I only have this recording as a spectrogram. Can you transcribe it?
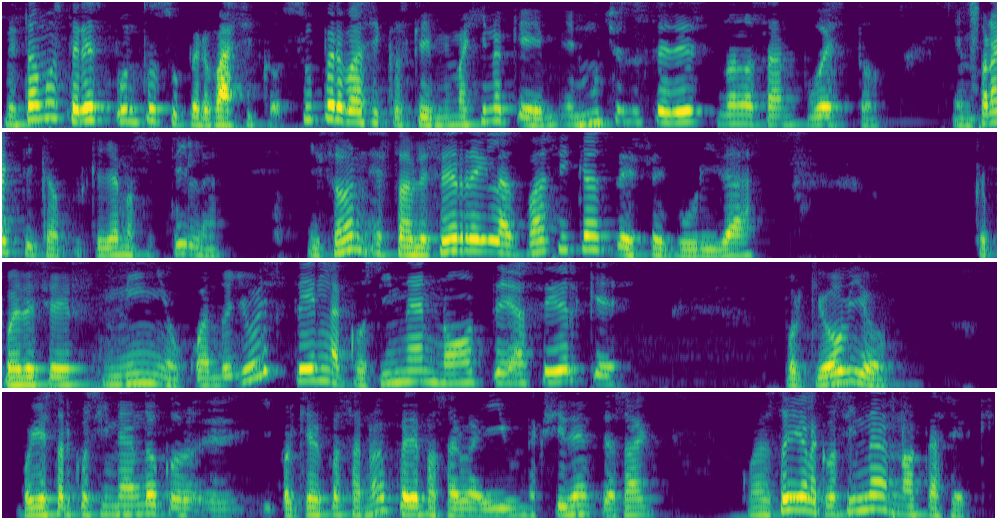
Necesitamos tres puntos súper básicos, súper básicos, que me imagino que en muchos de ustedes no los han puesto en práctica porque ya nos estilan y son establecer reglas básicas de seguridad. Que puede ser, niño, cuando yo esté en la cocina no te acerques, porque obvio, voy a estar cocinando eh, y cualquier cosa, ¿no? Puede pasar ahí un accidente, o sea, cuando estoy en la cocina no te acerques.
